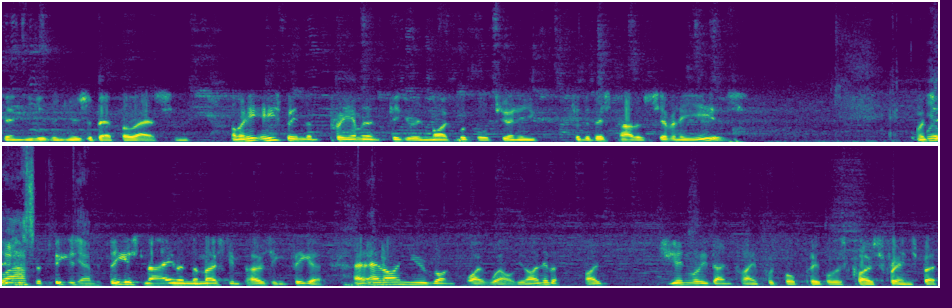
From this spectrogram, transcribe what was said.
then you hear the news about Barrass, and I mean, he, he's been the preeminent figure in my football journey for the best part of seventy years. We'll ask the biggest, yeah. biggest name and the most imposing figure, and, and I knew Ron quite well. You know, I never, I generally don't claim football people as close friends, but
